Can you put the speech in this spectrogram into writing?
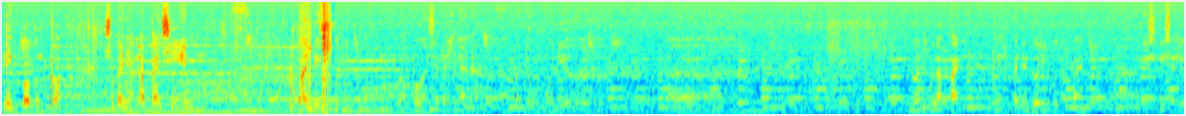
limpa bengkak sebanyak 8 cm pada 2000 berapa saya tak ingat lah 2008 okay, pada 2008 uh, isteri saya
